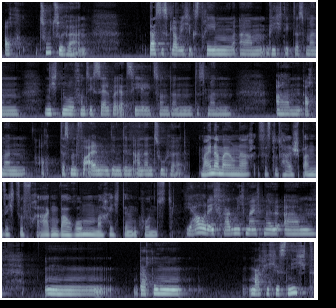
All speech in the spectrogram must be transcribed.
auch zuzuhören. Das ist, glaube ich, extrem ähm, wichtig, dass man nicht nur von sich selber erzählt, sondern dass man ähm, auch man, auch, dass man vor allem den, den anderen zuhört. Meiner Meinung nach ist es total spannend, sich zu fragen, warum mache ich denn Kunst? Ja, oder ich frage mich manchmal, ähm, mm, warum mache ich es nicht?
